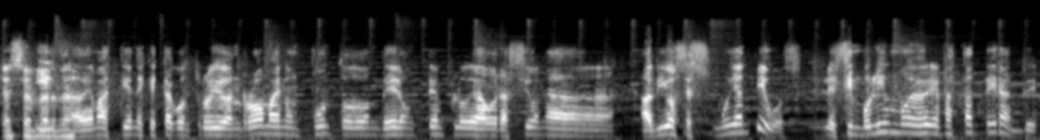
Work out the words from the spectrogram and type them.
eso es y verdad. además tienes que estar construido en Roma en un punto donde era un templo de adoración a, a dioses muy antiguos. El simbolismo es, es bastante grande.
